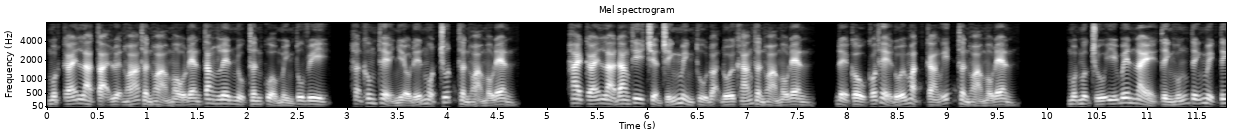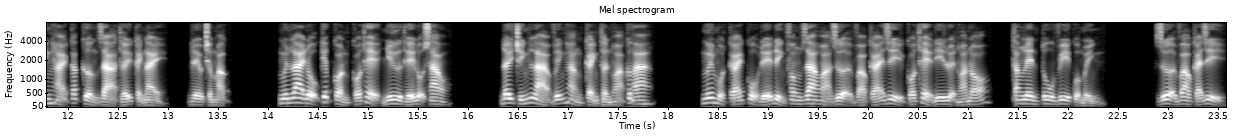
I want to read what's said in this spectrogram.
Một cái là tại luyện hóa thần hỏa màu đen tăng lên nhục thân của mình tu vi, hận không thể nhiều đến một chút thần hỏa màu đen hai cái là đang thi triển chính mình thủ đoạn đối kháng thần hỏa màu đen, để cầu có thể đối mặt càng ít thần hỏa màu đen. Một mực chú ý bên này, tình huống tĩnh mịch tinh hải các cường giả thấy cảnh này, đều trầm mặc. Nguyên lai độ kiếp còn có thể như thế độ sao? Đây chính là vĩnh hằng cảnh thần hỏa cấp a. Ngươi một cái cổ đế đỉnh phong ra hỏa dựa vào cái gì có thể đi luyện hóa nó, tăng lên tu vi của mình? Dựa vào cái gì?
